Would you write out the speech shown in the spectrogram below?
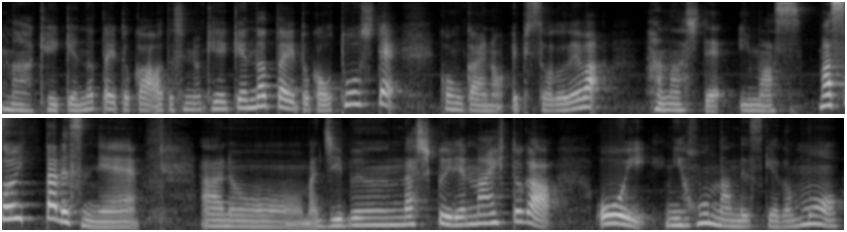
まあ、経験だったりとか私の経験だったりとかを通して今回のエピソードでは話しています。まあそういったですね、あのまあ、自分らしく入れない人が多い日本なんですけども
